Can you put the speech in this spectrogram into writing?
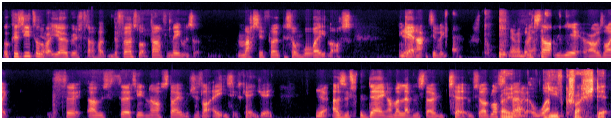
Well, because you talk Yeah. about yoga and stuff. Like, the first lockdown for me was a massive focus on weight loss and Yeah. getting active again. yeah, I remember At the that. start of the year, I was like, 30, I was 13 and a half stone, which is like 86 kg. Yeah. As of today, I'm 11 stone two. So I've lost Bro, a fair bit of weight. You've crushed it.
